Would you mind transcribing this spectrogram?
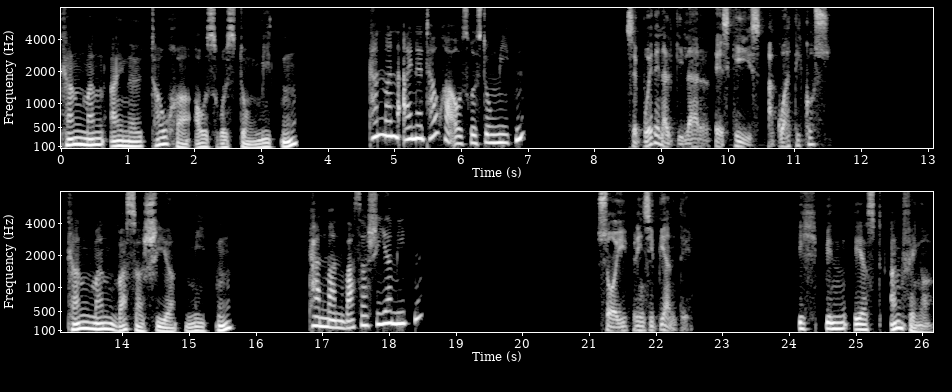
Kann man eine Taucherausrüstung mieten? Kann man eine Taucherausrüstung mieten? ¿Se pueden alquilar esquís acuáticos? Kann man Wasserskier mieten? Kann man Wasserskier mieten? Soy principiante. Ich bin erst Anfänger.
